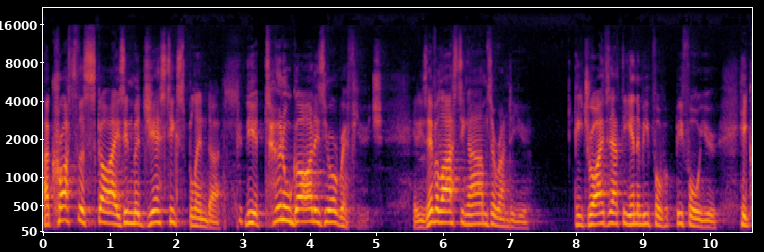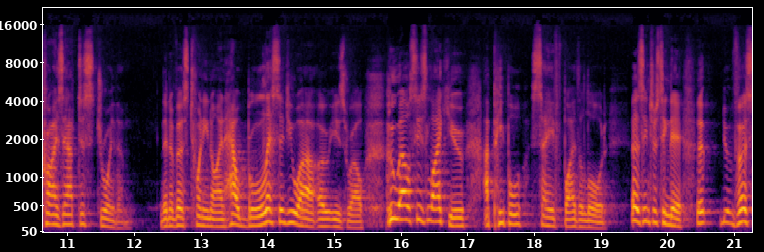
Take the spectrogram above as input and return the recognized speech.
across the skies in majestic splendor. The eternal God is your refuge, and his everlasting arms are under you. He drives out the enemy before you, he cries out, Destroy them. Then in verse 29, how blessed you are, O Israel. Who else is like you, a people saved by the Lord? That's interesting there. Uh, verse,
